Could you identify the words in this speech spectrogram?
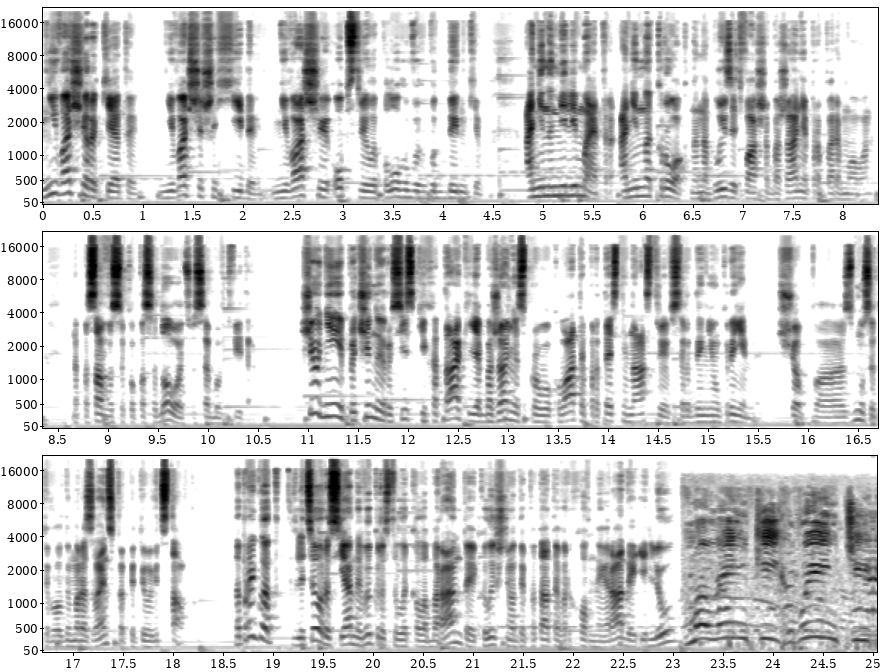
ні ваші ракети, ні ваші шахіди, ні ваші обстріли пологових будинків, ані на міліметр, ані на крок не наблизять ваше бажання про перемовини. Написав високопосадовець у себе в Твіттер. Ще однією причиною російських атак є бажання спровокувати протестні настрої всередині України, щоб е, змусити Володимира Зеленського піти у відставку. Наприклад, для цього росіяни використали колаборанта і колишнього депутата Верховної Ради Іллю Маленький гвинтик.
